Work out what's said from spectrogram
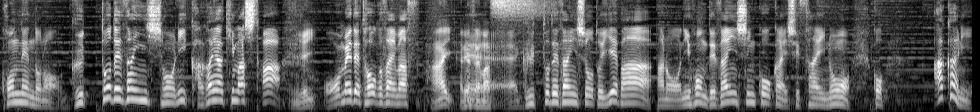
今年度のグッドデザイン賞に輝きました。おめでとうございます。はいありがとうございます、えー、グッドデザイン賞といえばあの日本デザイン振興会主催のこう赤に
